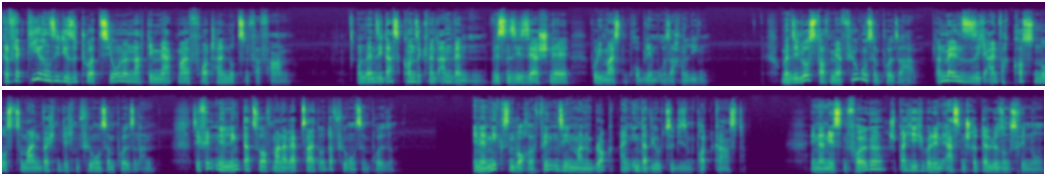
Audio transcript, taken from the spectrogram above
Reflektieren Sie die Situationen nach dem Merkmal Vorteil-Nutzen-Verfahren. Und wenn Sie das konsequent anwenden, wissen Sie sehr schnell, wo die meisten Problemursachen liegen. Und wenn Sie Lust auf mehr Führungsimpulse haben, dann melden Sie sich einfach kostenlos zu meinen wöchentlichen Führungsimpulsen an. Sie finden den Link dazu auf meiner Website unter Führungsimpulse. In der nächsten Woche finden Sie in meinem Blog ein Interview zu diesem Podcast. In der nächsten Folge spreche ich über den ersten Schritt der Lösungsfindung.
